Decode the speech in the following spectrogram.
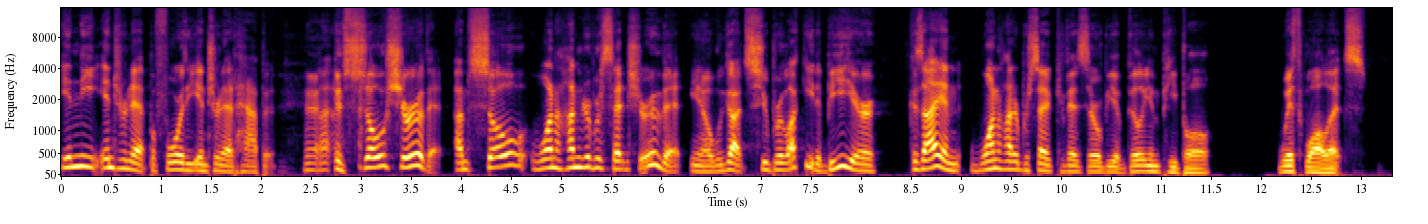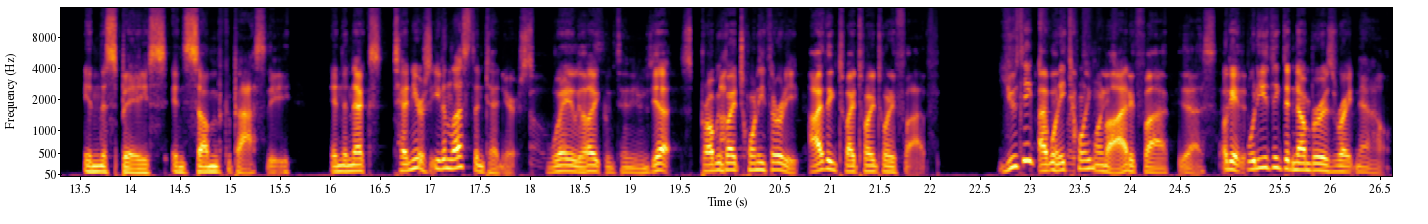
in the internet before the internet happened. I'm so sure of it. I'm so 100% sure of it. You know, we got super lucky to be here because I am 100% convinced there will be a billion people with wallets in the space in some capacity in the next 10 years, even less than 10 years. Oh, way less like, than 10 years. Yeah, probably uh, by 2030. I think by 2025. You think 2025? 2025, yes. Okay, what do you think the number is right now?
